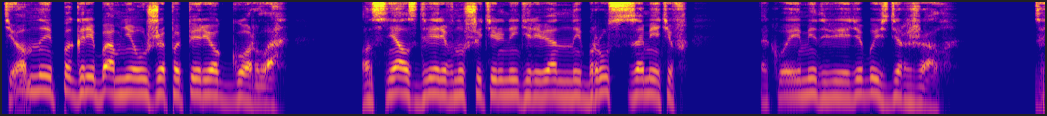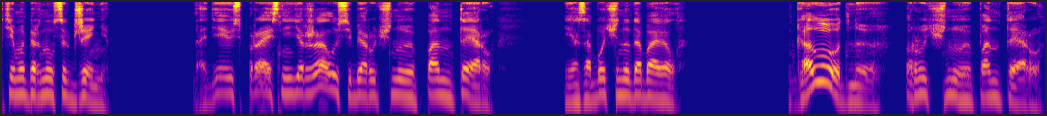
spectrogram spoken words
Темные погреба мне уже поперек горла. Он снял с двери внушительный деревянный брус, заметив, такое медведя бы сдержал. Затем обернулся к Дженни. Надеюсь, Прайс не держал у себя ручную пантеру. И озабоченно добавил «Голодную ручную пантеру».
